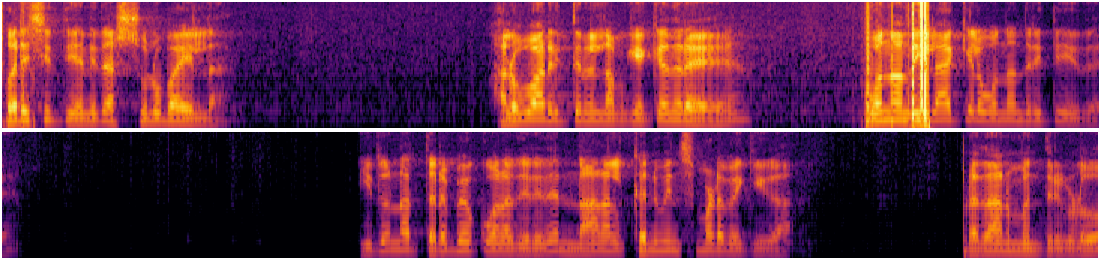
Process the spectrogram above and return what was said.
ಪರಿಸ್ಥಿತಿ ಏನಿದೆ ಅಷ್ಟು ಸುಲಭ ಇಲ್ಲ. ಹಲವಾರು ರೀತಿಯಲ್ಲಿ ನಮಗೆ ಯಾಕೆಂದರೆ ಒಂದೊಂದು ಇಲಾಖೆಯಲ್ಲಿ ಒಂದೊಂದು ರೀತಿ ಇದೆ. ಇದನ್ನು ತರಬೇಕು ಅನ್ನೋದೇನಿದೆ ನಾನಲ್ಲಿ ಕನ್ವಿನ್ಸ್ ಮಾಡಬೇಕೀಗ. ಪ್ರಧಾನಮಂತ್ರಿಗಳು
